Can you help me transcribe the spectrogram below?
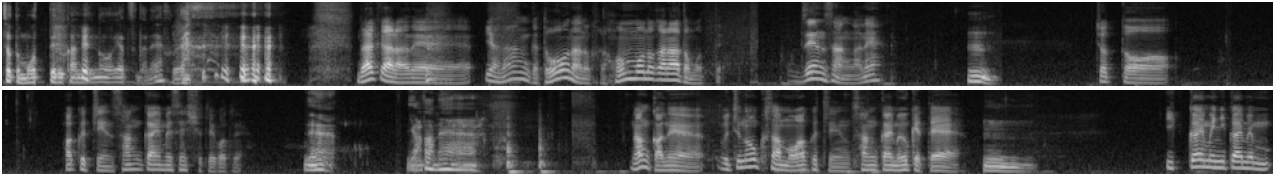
ちょっと持ってる感じのやつだねそれだからねいやなんかどうなのかな本物かなと思って。前さんがねうん。ちょっとワクチン3回目接種ということで。ね。やだね。なんかねうちの奥さんもワクチン3回目受けてうん。1回目2回目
